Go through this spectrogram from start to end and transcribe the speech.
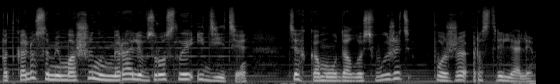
Под колесами машин умирали взрослые и дети. Тех, кому удалось выжить, позже расстреляли.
